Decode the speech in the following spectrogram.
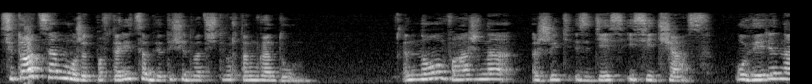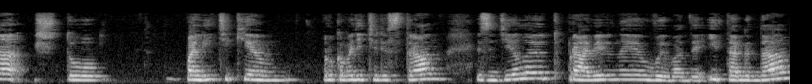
Ситуация может повториться в 2024 году. Но важно жить здесь и сейчас. Уверена, что политики, руководители стран сделают правильные выводы. И тогда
